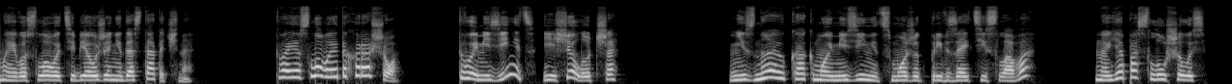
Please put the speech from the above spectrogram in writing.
Моего слова тебе уже недостаточно. Твое слово — это хорошо. Твой мизинец еще лучше. Не знаю, как мой мизинец может превзойти слова, но я послушалась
